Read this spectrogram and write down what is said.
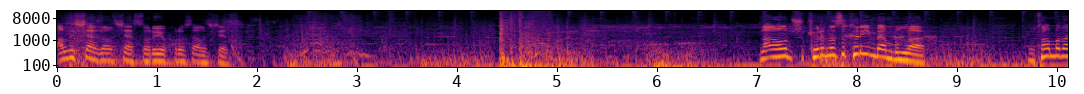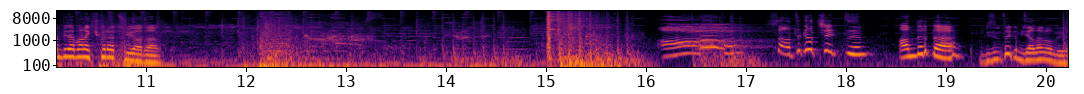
Alışacağız alışacağız soru yok cross'a alışacağız. Lan oğlum şu körü nasıl kırayım ben bununla? Utanmadan bir de bana kör atıyor adam. Aa, saatlik atacaktım. Under'da. Bizim takım yalan oluyor.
